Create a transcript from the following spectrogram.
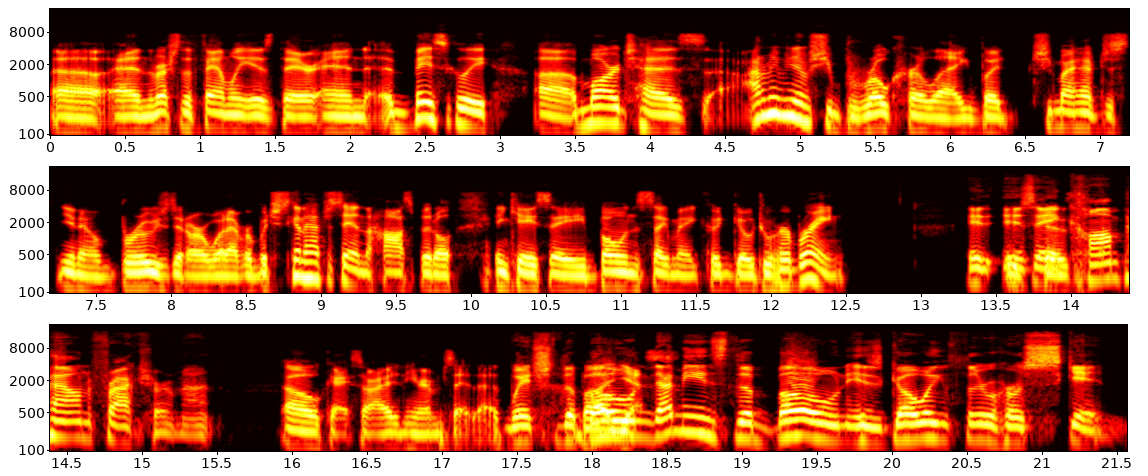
Uh, and the rest of the family is there. And uh, basically, uh, Marge has, I don't even know if she broke her leg, but she might have just, you know, bruised it or whatever. But she's going to have to stay in the hospital in case a bone segment could go to her brain. It is a compound fracture, Matt. Oh, okay. Sorry, I didn't hear him say that. Which the But bone yes. that means the bone is going through her skin.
